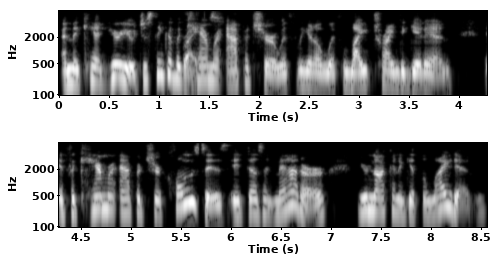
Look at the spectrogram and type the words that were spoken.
And they can't hear you. Just think of a right. camera aperture with you know with light trying to get in. If a camera aperture closes, it doesn't matter. You're not going to get the light in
